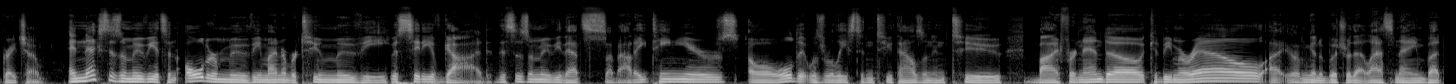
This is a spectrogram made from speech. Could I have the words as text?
great show and next is a movie. It's an older movie my number two movie the city of god. This is a movie that's about 18 years old. It was released in 2002 by fernando it could be morel I, i'm going to butcher that last name but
